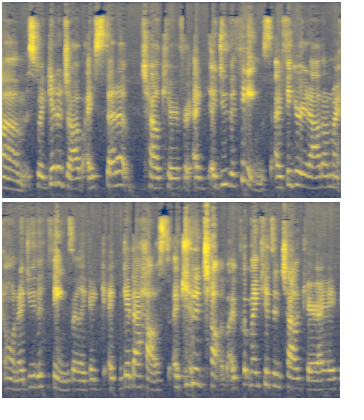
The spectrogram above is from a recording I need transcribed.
um, so I get a job. I set up childcare for. I, I do the things. I figure it out on my own. I do the things. I like. I, I get a house. I get a job. I put my kids in childcare. I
